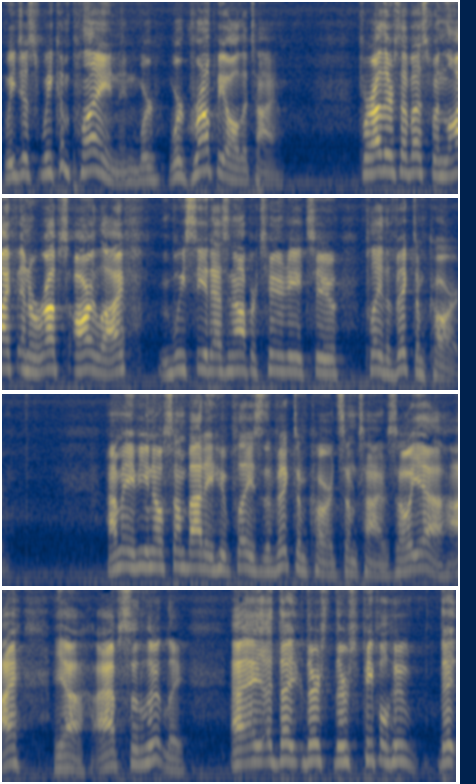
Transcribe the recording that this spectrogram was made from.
we just, we complain and we're, we're grumpy all the time. For others of us, when life interrupts our life, we see it as an opportunity to play the victim card. How many of you know somebody who plays the victim card sometimes? Oh yeah, I yeah, absolutely. Uh, there's there's people who that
